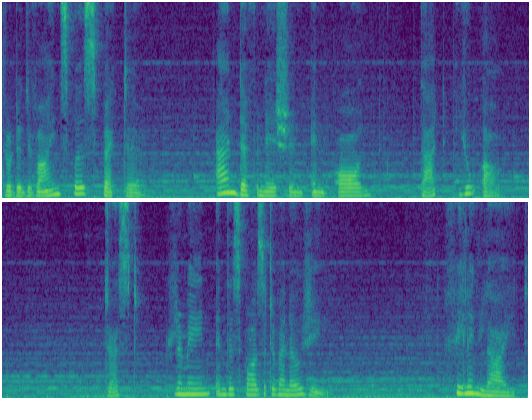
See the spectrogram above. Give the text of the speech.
through the divine's perspective and definition in all that you are. Just remain in this positive energy, feeling light,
